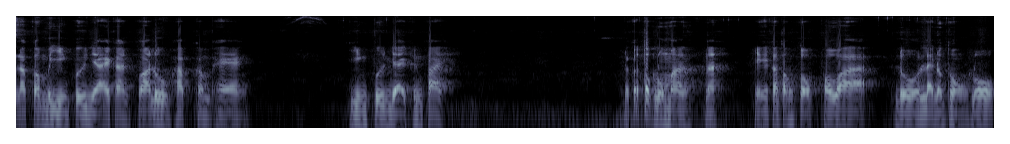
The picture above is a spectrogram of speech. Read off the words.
แล้วก็มายิงปืนใหญ่กันว่าลูกครับกำแพง ยิงปืนใหญ่ขึ้นไป แล้วก็ตกลงมานะ อย่างนี้ก็ต้องตกเพราะว่าโดนแรงโน้มถ่วงของโลก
